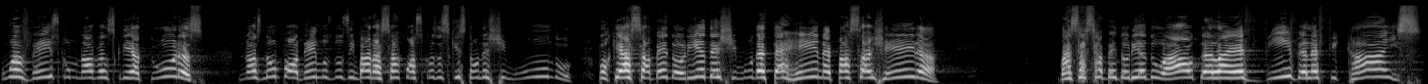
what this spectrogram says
Uma vez como novas criaturas, nós não podemos nos embaraçar com as coisas que estão neste mundo, porque a sabedoria deste mundo é terrena, é passageira. Mas a sabedoria do alto, ela é viva, ela é eficaz,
